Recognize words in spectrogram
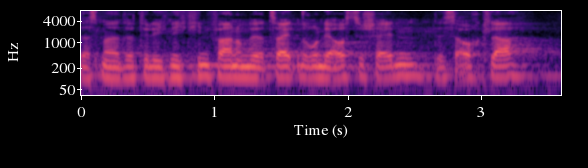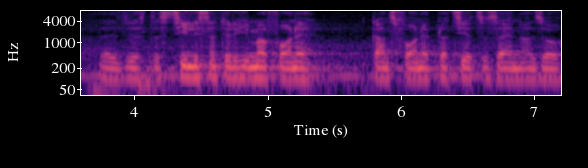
dass wir natürlich nicht hinfahren, um in der zweiten Runde auszuscheiden, das ist auch klar. Das Ziel ist natürlich immer vorne, ganz vorne platziert zu sein, also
